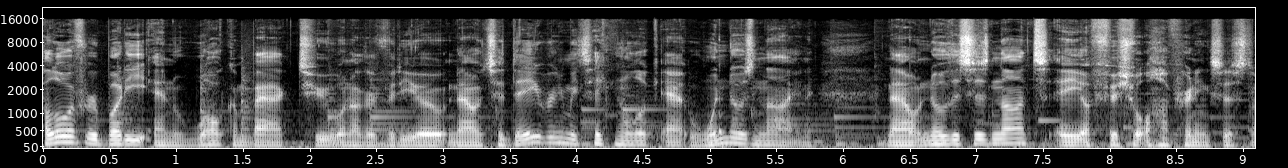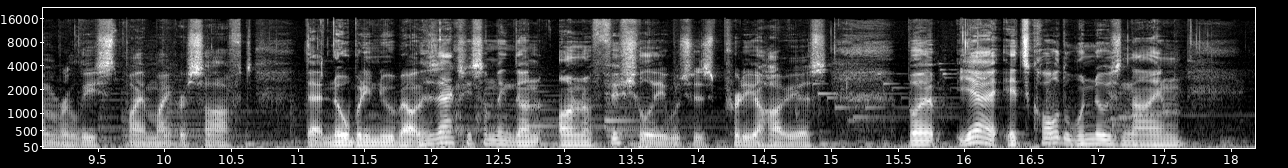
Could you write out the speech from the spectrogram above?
Hello everybody and welcome back to another video. Now today we're going to be taking a look at Windows 9. Now no this is not a official operating system released by Microsoft that nobody knew about. This is actually something done unofficially which is pretty obvious. But yeah it's called Windows 9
